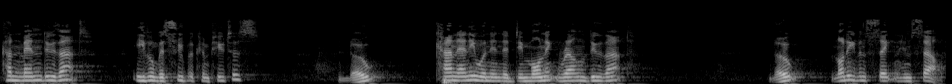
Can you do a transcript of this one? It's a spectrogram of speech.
Can men do that? Even with supercomputers? No. Can anyone in the demonic realm do that? No. Not even Satan himself.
